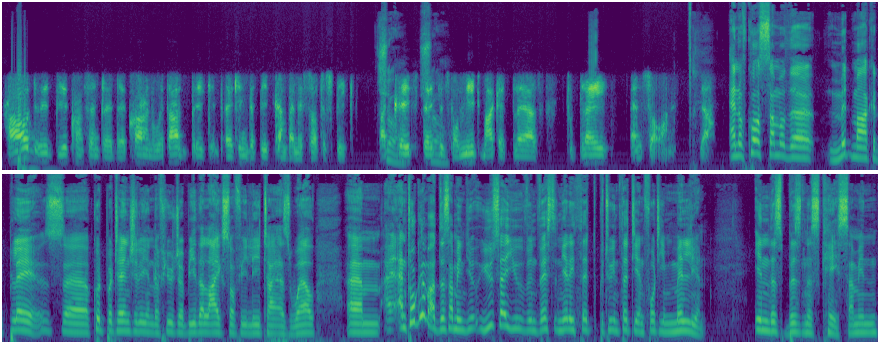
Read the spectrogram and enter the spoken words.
how do we deconcentrate the economy without breaking, breaking the big companies, so to speak, but sure, create spaces sure. for mid-market players to play and so on. Yeah. And of course, some of the mid market players uh, could potentially in the future be the likes of Ilitha as well. Um, and talking about this, I mean, you, you say you've invested nearly 30, between 30 and 40 million in this business case. I mean,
